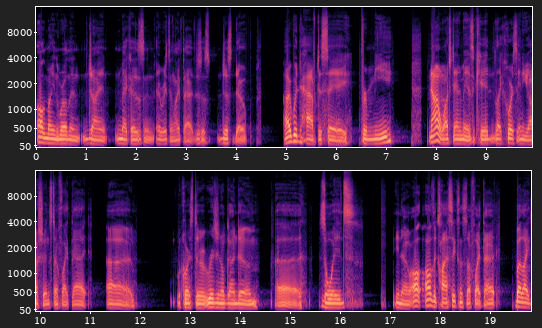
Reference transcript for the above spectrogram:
all the money in the world and giant mechas and everything like that. Just just dope. I would have to say for me, now I watched anime as a kid, like of course Inuyasha and stuff like that. Uh, of course, the original Gundam, uh, Zoids, you know, all all the classics and stuff like that. But like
